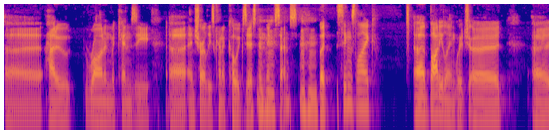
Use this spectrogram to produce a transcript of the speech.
uh, how do Ron and Mackenzie uh, and Charlize kind of coexist and make sense, but things like uh, body language. Uh, uh,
